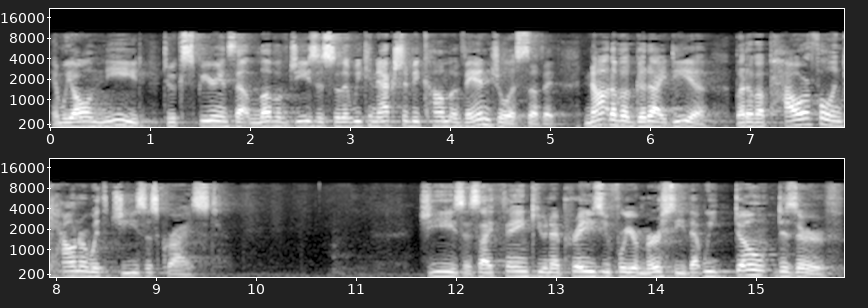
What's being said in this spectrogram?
And we all need to experience that love of Jesus so that we can actually become evangelists of it. Not of a good idea, but of a powerful encounter with Jesus Christ. Jesus, I thank you and I praise you for your mercy that we don't deserve.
